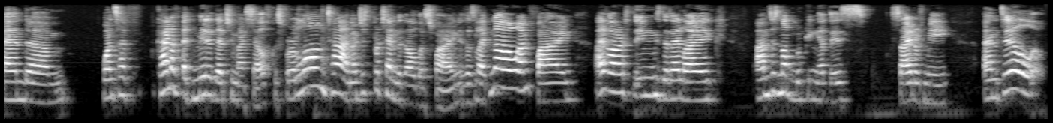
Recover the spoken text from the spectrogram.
And um, once I've kind of admitted that to myself, because for a long time I just pretended all was fine. It was like, no, I'm fine. I have other things that I like. I'm just not looking at this side of me until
